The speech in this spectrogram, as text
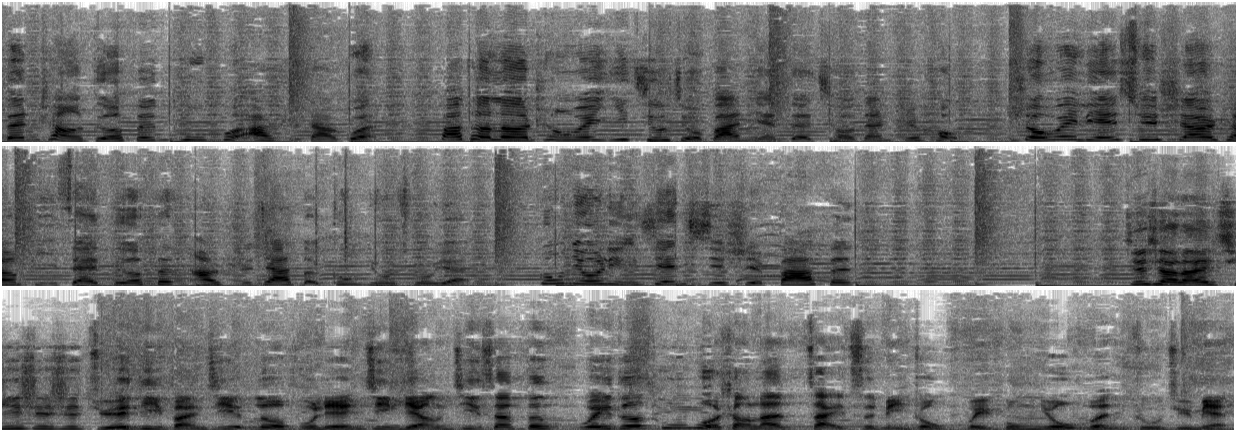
本场得分突破二十大关。巴特勒成为1998年的乔丹之后，首位连续十二场比赛得分二十加的公牛球员。公牛领先骑士八分。接下来骑士是绝地反击，乐福连进两记三分，韦德突破上篮再次命中，为公牛稳住局面。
